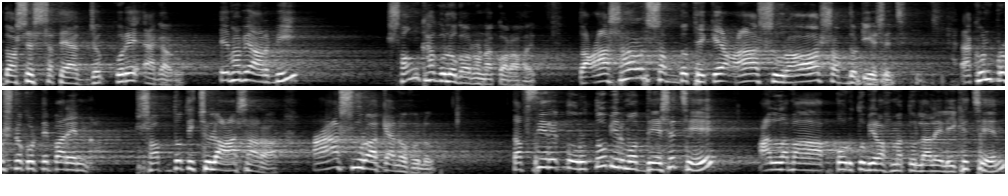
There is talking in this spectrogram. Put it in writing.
দশের সাথে এক যোগ করে এগারো। এভাবে আরবি সংখ্যাগুলো গণনা করা হয়। তো আশার শব্দ থেকে আশুরা শব্দটি এসেছে। এখন প্রশ্ন করতে পারেন, শব্দটি ছিল আশারা। আশুরা কেন হলো? তাফসিরে কর্তুবির মধ্যে এসেছে, আল্লামা কর্তুবী রহমতুল্লাহ লিখেছেন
